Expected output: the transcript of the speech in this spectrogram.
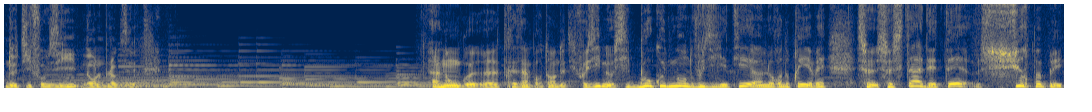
de tifosi dans le bloc Z. Un nombre euh, très important de tifosi, mais aussi beaucoup de monde. Vous y étiez, hein, Laurent Depré, il y avait, ce, ce stade était surpeuplé.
